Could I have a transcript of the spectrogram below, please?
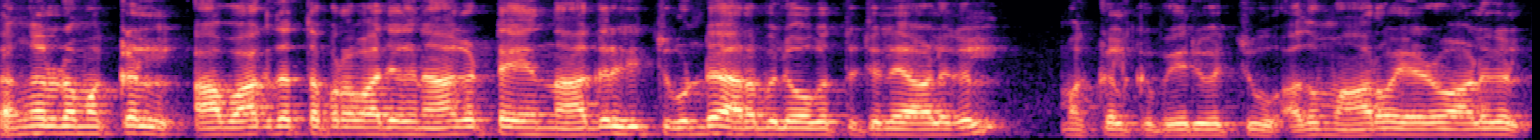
തങ്ങളുടെ മക്കൾ ആ വാഗ്ദത്ത പ്രവാചകനാകട്ടെ എന്ന് ആഗ്രഹിച്ചുകൊണ്ട് അറബ് ലോകത്ത് ചില ആളുകൾ മക്കൾക്ക് പേര് വെച്ചു. അതും ആറോ ഏഴോ ആളുകൾ.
